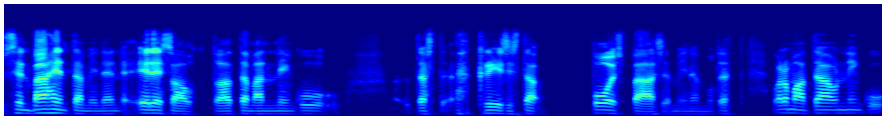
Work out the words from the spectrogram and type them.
sen vähentäminen edesauttaa tämän niin kuin tästä kriisistä pois pääseminen, mutta varmaan tämä on niin kuin,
